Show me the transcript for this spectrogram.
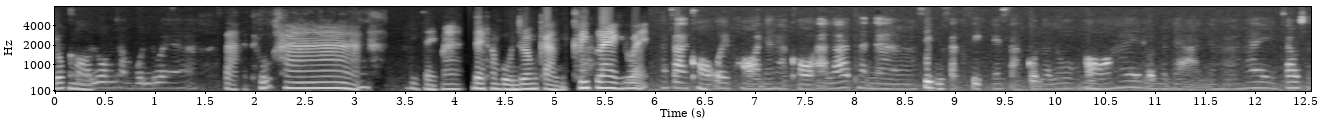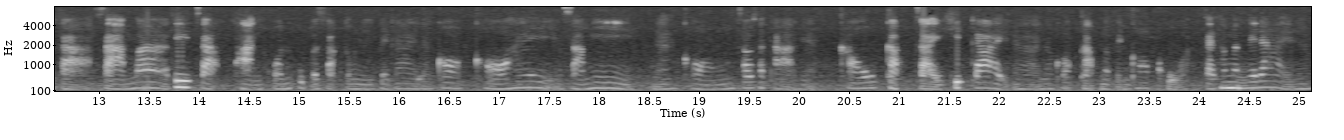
ยกขมืออร่วมทำบุญด้วยนะคะ สาธุค่ะ ดีใจมาก ได้ทำบุญร่วมกันคลิปแรกด้วย อาจารย์ขออวยพรนะคะ ขออาราธนาสิ่งศักดิ์สิทธิ์ในสากลโลก ขอให้โดนบันดาลนะคะ ให้เจ้าชะตาสามารถที่จะผ่านพ้นอุปสรรคตรงนี้ไปได้ แล้วก็ขอให้สามีนะของเจ้าชะตาเนี่ยเขากลับใจคิดได้นะคะแล้วก็กลับมาเป็นครอบครัว แต่ถ้ามันไม่ได้นะ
